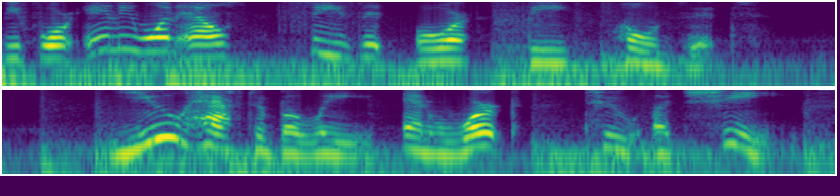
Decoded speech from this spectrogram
before anyone else sees it or beholds it. You have to believe and work to achieve.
